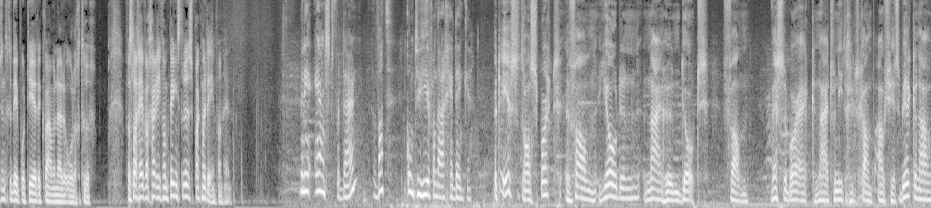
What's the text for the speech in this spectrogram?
5.000 gedeporteerden kwamen naar de oorlog terug. Verslaggever Gary van Pinksteren sprak met een van hen. Meneer Ernst Verduin, wat komt u hier vandaag herdenken? Het eerste transport van Joden naar hun dood. Van Westerbork naar het vernietigingskamp Auschwitz-Birkenau...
